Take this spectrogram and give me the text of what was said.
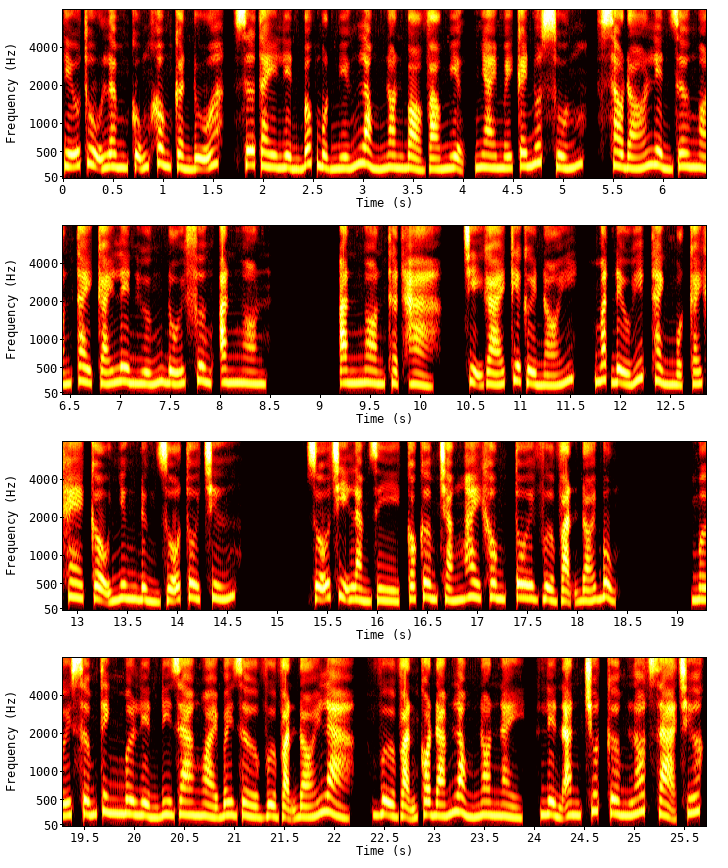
Tiếu thụ lâm cũng không cần đũa, giơ tay liền bốc một miếng lòng non bỏ vào miệng, nhai mấy cái nuốt xuống, sau đó liền giơ ngón tay cái lên hướng đối phương ăn ngon. Ăn ngon thật hả? Chị gái kia cười nói, mắt đều híp thành một cái khe cậu nhưng đừng dỗ tôi chứ. Dỗ chị làm gì, có cơm trắng hay không, tôi vừa vặn đói bụng. Mới sớm tinh mơ liền đi ra ngoài bây giờ vừa vặn đói là, vừa vặn có đám lòng non này, liền ăn chút cơm lót giả trước.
